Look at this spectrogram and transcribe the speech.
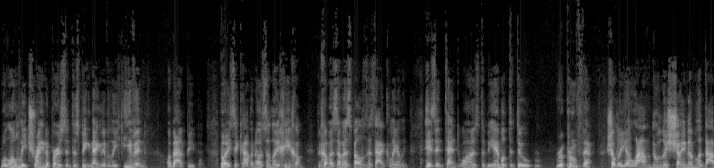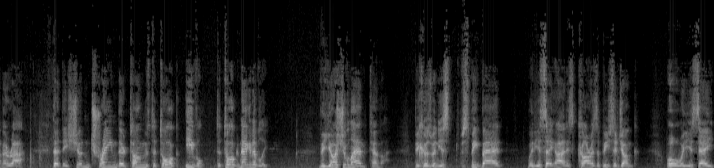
will only train a person to speak negatively, even about people. The Chovos HaLevavos spells this out clearly. His intent was to be able to, to reproof them. That they shouldn't train their tongues to talk evil, to talk negatively. The Yoshev Lam Teva. Because when you speak bad, when you say, ah, this car is a piece of junk, or when you say,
